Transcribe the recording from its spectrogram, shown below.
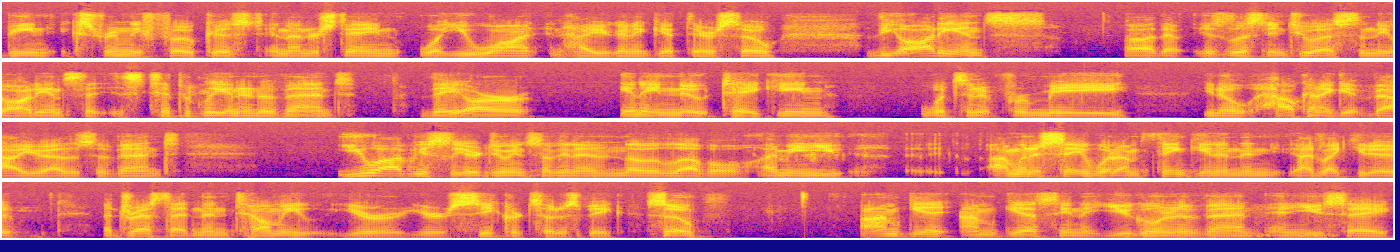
being extremely focused and understanding what you want and how you're going to get there. So, the audience uh, that is listening to us and the audience that is typically in an event, they are in a note taking. What's in it for me? You know, how can I get value out of this event? You obviously are doing something at another level. I mean, you. I'm going to say what I'm thinking, and then I'd like you to address that, and then tell me your your secret, so to speak. So, I'm get I'm guessing that you go to an event and you say,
